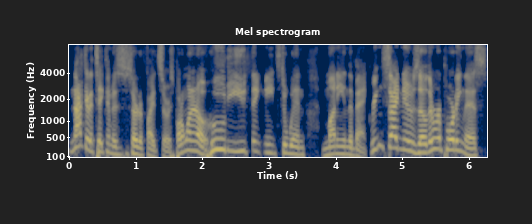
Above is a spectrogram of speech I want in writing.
Not going to take them as a certified source, but I want to know who do you think needs to win Money in the Bank? Ringside News, though, they're reporting this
